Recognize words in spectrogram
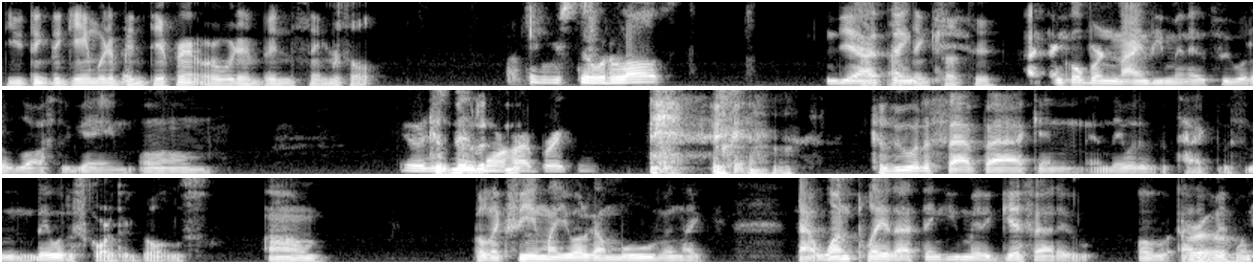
Do you think the game would have been different or would it have been the same result? I think we still would have lost. Yeah, I think I think so too. I think over ninety minutes we would have lost the game. Um, It would have been more heartbreaking. because we would have sat back and, and they would have attacked us and they would have scored their goals. Um, but like seeing Mayorga move and like that one play that I think you made a gif at it of, out of it when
